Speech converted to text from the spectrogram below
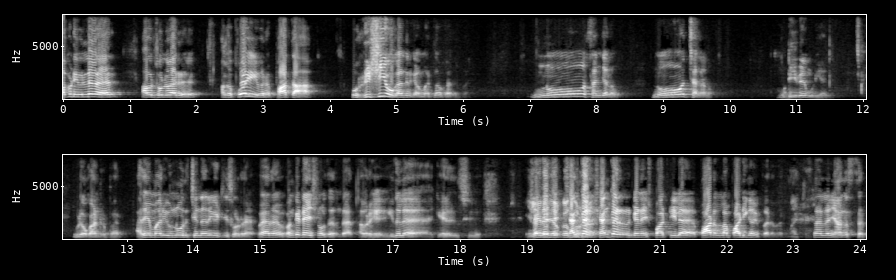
அப்படி உள்ளவர் அவர் சொல்லுவார் அங்கே போய் இவரை பார்த்தா ஒரு ரிஷி உட்காந்துருக்க மாதிரி தான் உட்காந்துருப்பார் நோ சஞ்சலம் நோ சலனம். முடியவே முடியாது. இப்படி உட்காந்துருப்பார் அதே மாதிரி இன்னொரு சின்ன நிகழ்ச்சி சொல்கிறேன் வேற வெங்கடேஷ்னு ஒருத்தர் இருந்தார். அவர் இதில் இளையராஜாவுக்கு சங்கர் சங்கர் கணேஷ் பார்ட்டியில் பாடல்லாம் பாடி காமிப்பார் அவர். நல்ல ஞானஸ்தர்.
